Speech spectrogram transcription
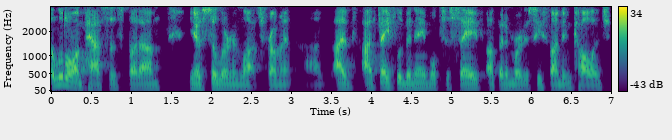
a little on past this, but um, you know, still learning lots from it. Uh, I've I've thankfully been able to save up an emergency fund in college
